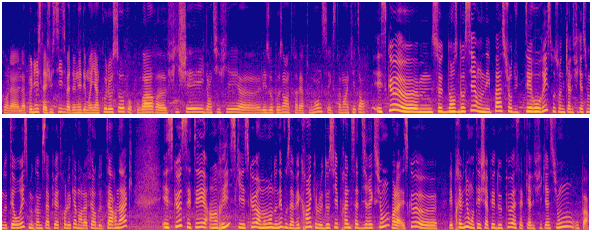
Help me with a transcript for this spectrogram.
quand la, police, la justice va donner des moyens colossaux pour pouvoir euh, ficher, identifier euh, les opposants à travers tout le monde, c'est extrêmement inquiétant. Est-ce que dans ce dossier, on n'est pas sur du terrorisme sur une qualification de terrorisme comme ça a pu être le cas dans l'affaire de Tarnac? Est-ce que c'était un risque est-ce qu'à un moment donné, vous avez craint que le dossier prenne cette direction? Voilà, Est-ce que les prévenus ont échappé de peu à cette qualification ou pas?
